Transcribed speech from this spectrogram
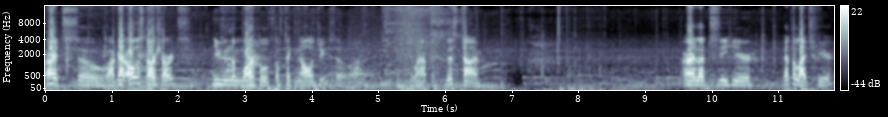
Alright, so I got all the star shards using the marbles of technology, so uh, see what happens this time. Alright, let's see here. We got the light sphere.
